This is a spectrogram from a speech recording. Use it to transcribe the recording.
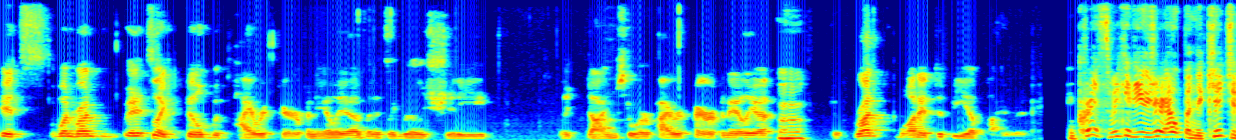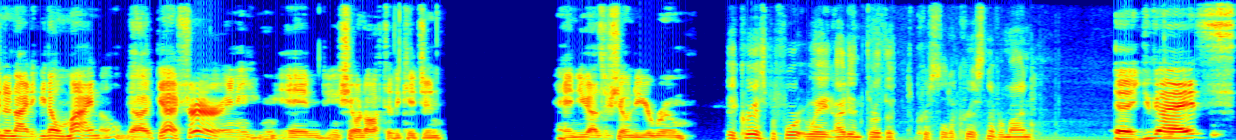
It's when Run. It's like filled with pirate paraphernalia, but it's like really shitty, like dime store pirate paraphernalia. Mhm. Runt wanted to be a pirate. And Chris, we could use your help in the kitchen tonight if you don't mind. Oh, uh, yeah, sure. And he and he's shown off to the kitchen, and you guys are shown to your room. Hey, Chris, before. Wait, I didn't throw the crystal to Chris. Never mind. Uh, you guys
